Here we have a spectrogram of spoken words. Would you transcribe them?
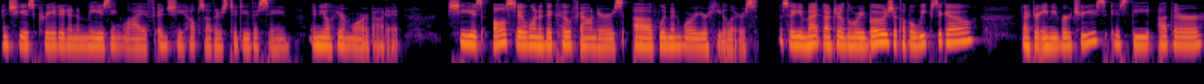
And she has created an amazing life, and she helps others to do the same. And you'll hear more about it. She is also one of the co founders of Women Warrior Healers. So you met Dr. Lori Boge a couple weeks ago. Dr. Amy Vertrees is the other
